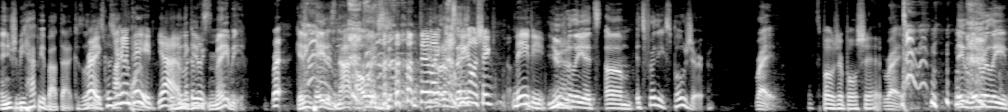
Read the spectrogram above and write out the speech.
And you should be happy about that because Right, 'cause you're getting paid. Yeah, and look at this- maybe Right. getting paid is not always. They're like, we gonna shake maybe. usually, it's um, it's for the exposure. Right. Exposure bullshit. Right. they literally,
